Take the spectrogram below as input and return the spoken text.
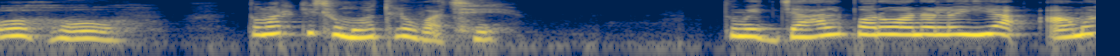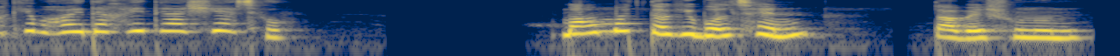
ওহো, তোমার কিছু মতলব আছে। তুমি জাল পরোয়ানা লইয়া আমাকে ভয় দেখাইতে আসিয়াছ? মোহাম্মদ তকি বলছেন, তবে শুনুন,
